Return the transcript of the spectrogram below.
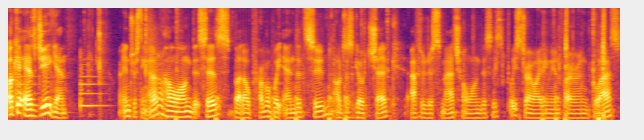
Okay, SG again. Interesting. I don't know how long this is, but I'll probably end it soon. I'll just go check after this match how long this is. Please try lighting me on fire on glass.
